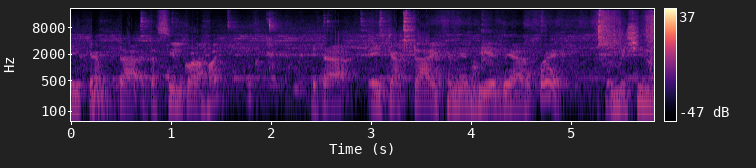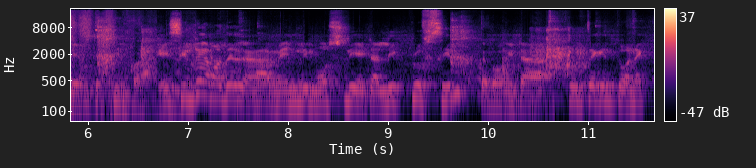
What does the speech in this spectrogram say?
এই ক্যাপটা এটা সিল করা হয়। এটা এই ক্যাপটা এখানে দিয়ে দেওয়ার পরে মেশিন দিয়ে এটাকে সিল করা হয়। এই সিলটাই আমাদের মেইনলি মোস্টলি এটা লিক প্রুফ সিল এবং এটা খুলতে কিন্তু অনেক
